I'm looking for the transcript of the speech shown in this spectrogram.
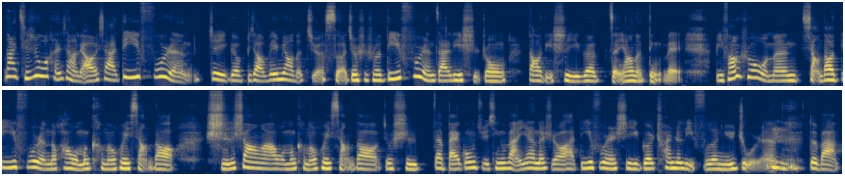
那其实我很想聊一下第一夫人这个比较微妙的角色，就是说第一夫人在历史中到底是一个怎样的定位？比方说，我们想到第一夫人的话，我们可能会想到时尚啊，我们可能会想到就是在白宫举行晚宴的时候啊，第一夫人是一个穿着礼服的女主人，对吧？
